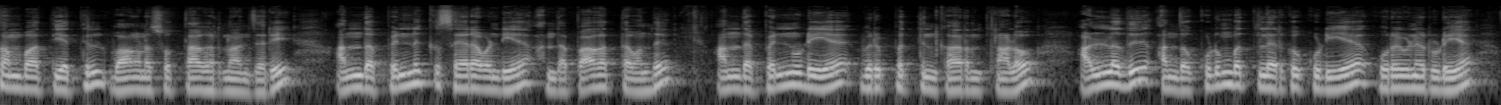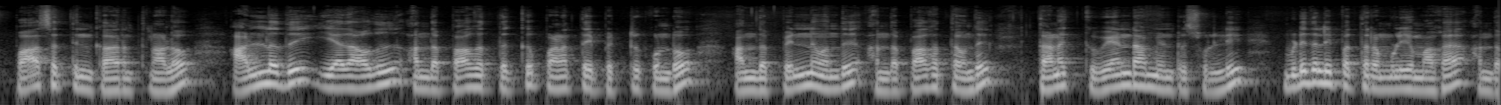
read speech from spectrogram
சம்பாத்தியத்தில் வாங்கின சொத்தாக இருந்தாலும் சரி அந்த பெண்ணுக்கு சேர வேண்டிய அந்த பாகத்தை வந்து அந்த பெண்ணுடைய விருப்பத்தின் காரணத்தினாலோ அல்லது அந்த குடும்பத்தில் இருக்கக்கூடிய உறவினருடைய பாசத்தின் காரணத்தினாலோ அல்லது ஏதாவது அந்த பாகத்துக்கு பணத்தை பெற்றுக்கொண்டோ அந்த பெண்ணை வந்து அந்த பாகத்தை வந்து தனக்கு வேண்டாம் என்று சொல்லி விடுதலை பத்திரம் மூலியமாக அந்த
